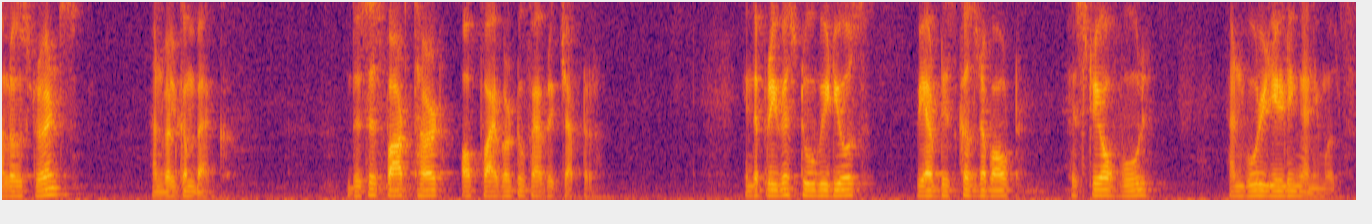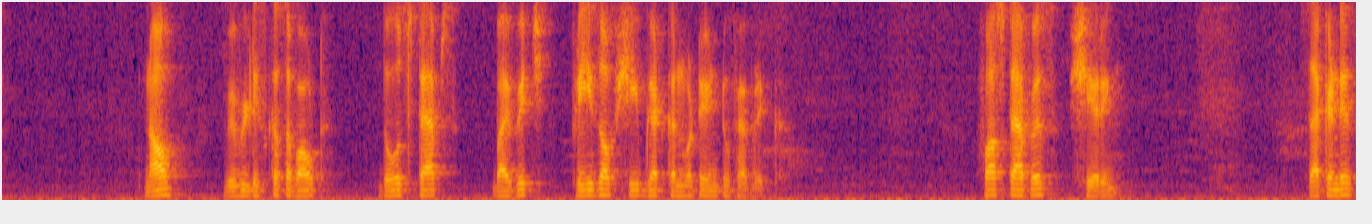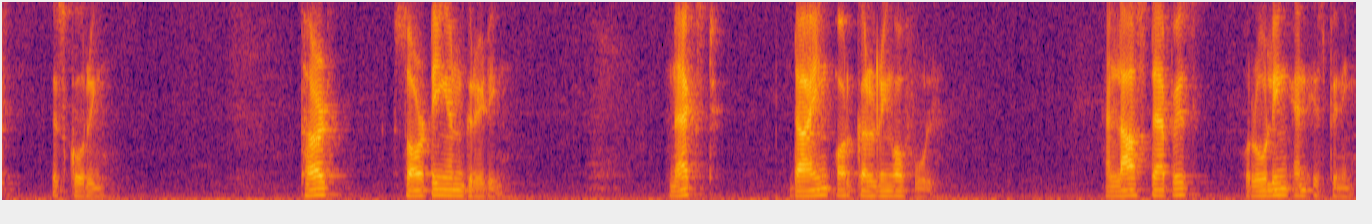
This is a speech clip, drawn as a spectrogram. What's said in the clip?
Hello students and welcome back. This is part 3rd of fiber to fabric chapter. In the previous two videos we have discussed about history of wool and wool yielding animals. Now we will discuss about those steps by which fleece of sheep get converted into fabric. First step is shearing. Second is scouring. Third, sorting and grading. Next, dyeing or coloring of wool. And last step is rolling and spinning.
